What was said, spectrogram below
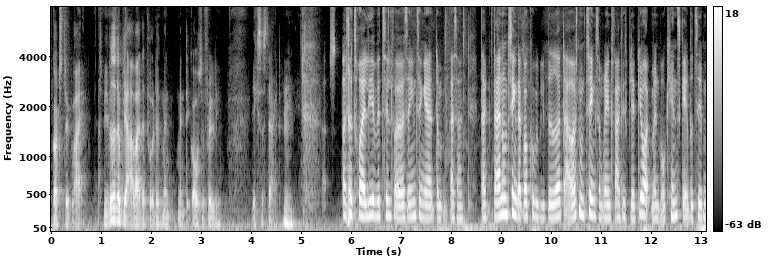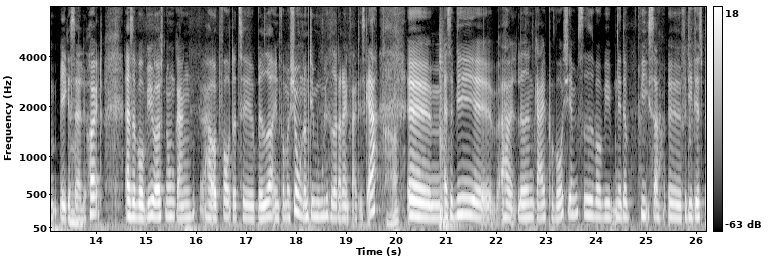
godt stykke vej. Altså, vi ved, der bliver arbejdet på det, men, men det går selvfølgelig ikke så stærkt. Mm. Og så tror jeg lige, at jeg vil tilføje, altså en ting er, at der, altså, der, der er nogle ting, der godt kunne blive bedre. Der er også nogle ting, som rent faktisk bliver gjort, men hvor kendskabet til dem ikke er særlig højt. Altså hvor vi jo også nogle gange har opfordret til bedre information om de muligheder, der rent faktisk er. Øhm, altså vi øh, har lavet en guide på vores hjemmeside, hvor vi netop viser, øh, fordi DSB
